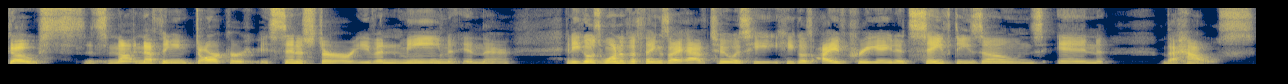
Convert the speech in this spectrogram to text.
ghosts. It's not nothing dark or sinister or even mean in there. And he goes, one of the things I have too is he he goes, I've created safety zones in the house.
